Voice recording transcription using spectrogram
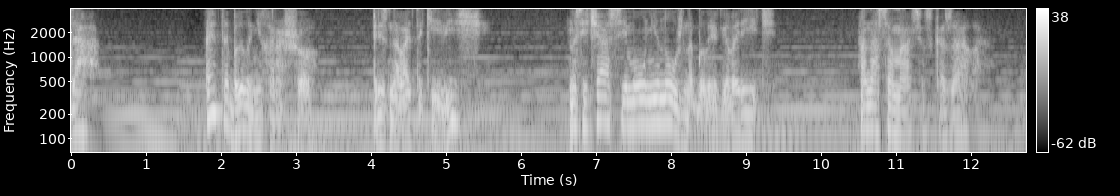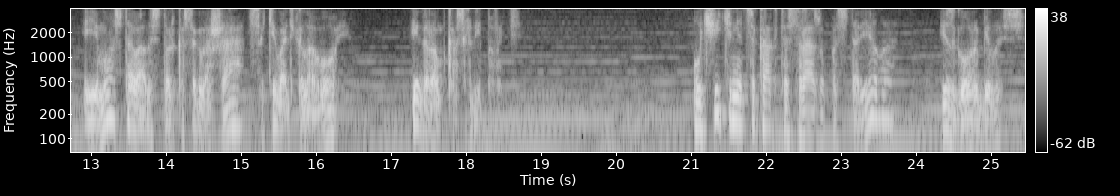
да. Это было нехорошо, признавать такие вещи. Но сейчас ему не нужно было их говорить. Она сама все сказала и ему оставалось только соглашаться, кивать головой и громко всхлипывать. Учительница как-то сразу постарела и сгорбилась.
